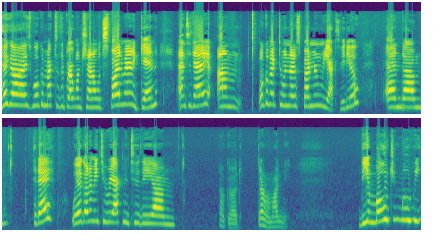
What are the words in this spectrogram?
Hey guys, welcome back to the Great One channel with Spider-Man again. And today, um, welcome back to another Spider-Man Reacts video. And, um, today, we're gonna be to reacting to the, um, oh god, don't remind me. The Emoji Movie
